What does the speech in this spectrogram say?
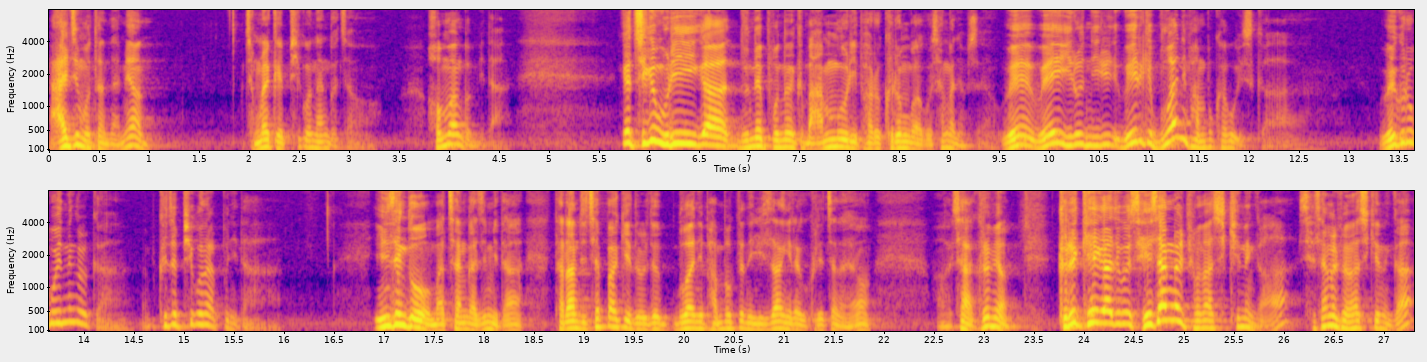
알지 못한다면 정말 그게 피곤한 거죠. 허무한 겁니다. 그러니까 지금 우리가 눈에 보는 그 만물이 바로 그런 거하고 상관이 없어요. 왜 왜 이런 일, 왜 이렇게 무한히 반복하고 있을까? 왜 그러고 있는 걸까? 그저 피곤할 뿐이다. 인생도 마찬가지입니다. 다람쥐 쳇바퀴 돌도 무한히 반복되는 일상이라고 그랬잖아요. 어, 자, 그러면 그렇게 해가지고 세상을 변화시키는가? 세상을 변화시키는가?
